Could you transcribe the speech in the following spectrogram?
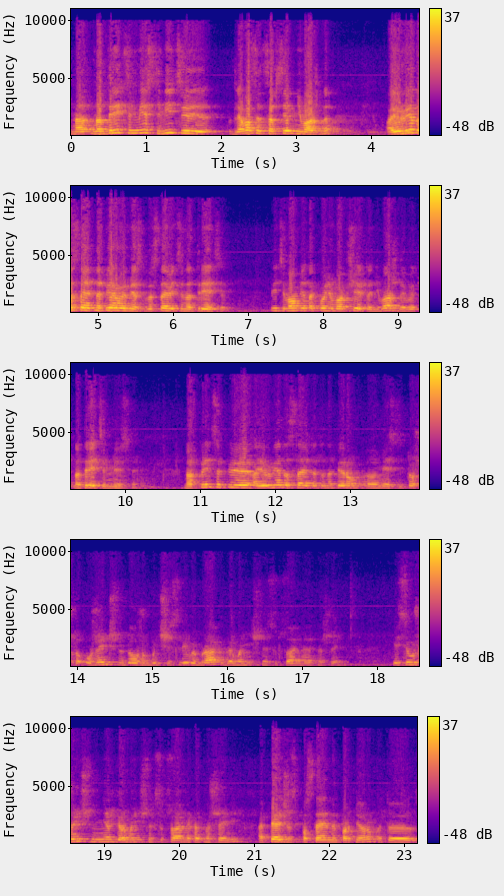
На, на третьем месте, видите, для вас это совсем не важно. Аюрведа ставит на первое место, вы ставите на третье. Видите, вам, я так понял, вообще это не важно, и вы на третьем месте. Но в принципе аюрведа ставит это на первом э, месте. То, что у женщины должен быть счастливый брак и гармоничные сексуальные отношения. Если у женщины нет гармоничных сексуальных отношений, опять же с постоянным партнером, это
